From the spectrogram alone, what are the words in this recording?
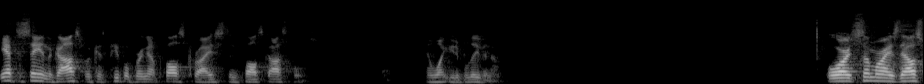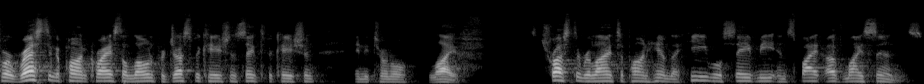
You have to say in the gospel because people bring up false Christ and false gospels and want you to believe in them. Or summarized elsewhere, resting upon Christ alone for justification, sanctification, and eternal life. Trust and reliance upon Him that He will save me in spite of my sins.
